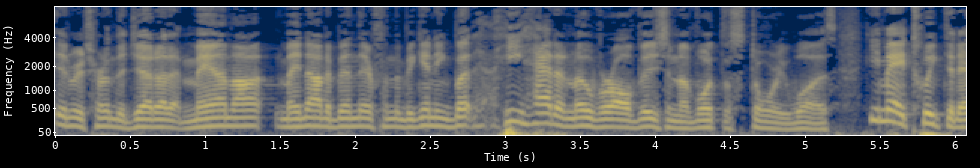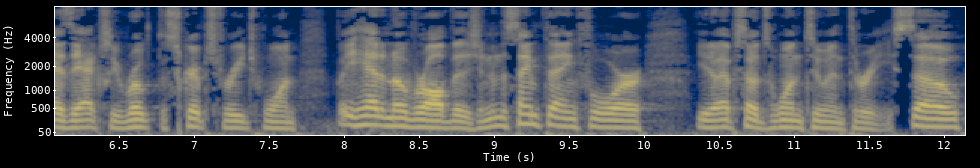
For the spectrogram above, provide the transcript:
in Return of the Jedi that may not may not have been there from the beginning, but he had an overall vision of what the story was. He may have tweaked it as he actually wrote the scripts for each one, but he had an overall vision, and the same thing for you know episodes one, two, and three. So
